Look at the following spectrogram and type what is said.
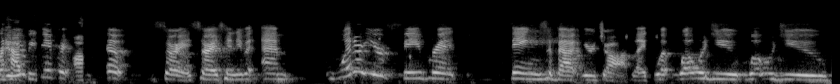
we're happy. Favorite, oh, sorry, sorry, Tania, but um, what are your favorite things about your job? Like what what would you what would you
